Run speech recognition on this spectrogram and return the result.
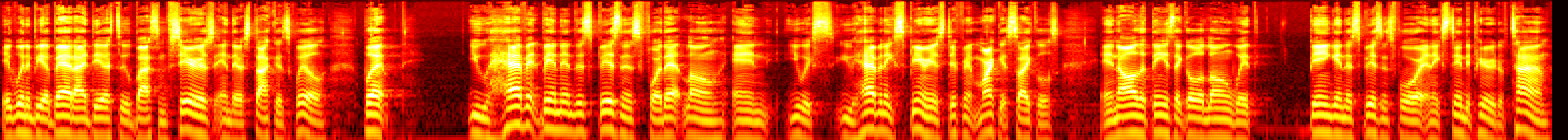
it wouldn't be a bad idea to buy some shares in their stock as well. But you haven't been in this business for that long and you ex- you haven't experienced different market cycles and all the things that go along with being in this business for an extended period of time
